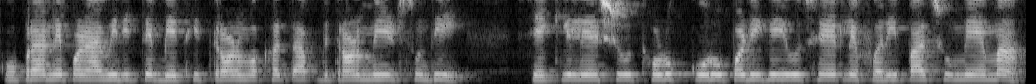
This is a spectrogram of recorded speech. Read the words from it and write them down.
કોપરાને પણ આવી રીતે બેથી ત્રણ વખત આપણે ત્રણ મિનિટ સુધી શેકી લેશું. થોડુંક કોરું પડી ગયું છે એટલે ફરી પાછું મેં એમાં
